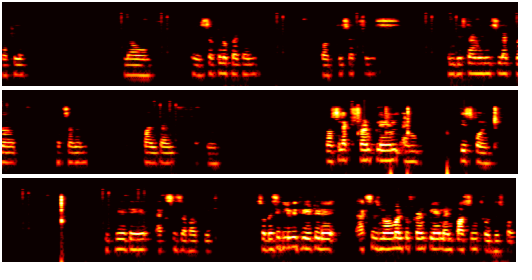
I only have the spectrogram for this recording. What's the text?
Okay. Now a circular pattern for this axis and this time we will select the hexagon five times okay. Now select front plane and this point. We create a axis about it. So basically we created a axis normal to front plane and passing through this point.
